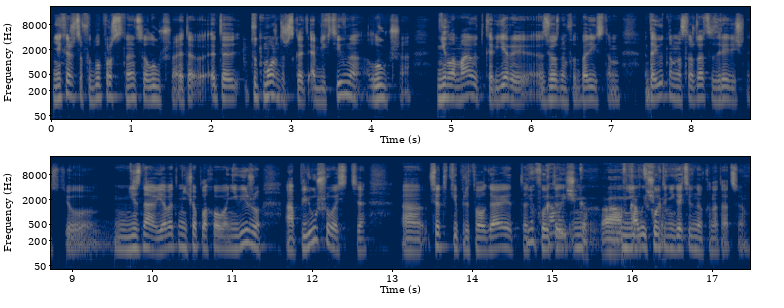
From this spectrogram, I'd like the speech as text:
Мне кажется, футбол просто становится лучше. Это, это, тут можно даже сказать объективно лучше. Не ломают карьеры звездным футболистам, дают нам наслаждаться зрелищностью. Не знаю, я в этом ничего плохого не вижу. А плюшевость все-таки предполагает ну, какую-то, а, какую-то негативную коннотацию.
